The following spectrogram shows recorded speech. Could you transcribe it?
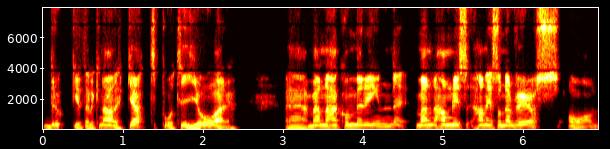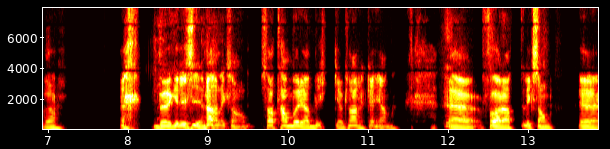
druckit eller knarkat på tio år. Eh, men när han kommer in, men han, blir, han är så nervös av eh, bögerierna liksom, så att han börjar dricka och knarka igen. Eh, för att liksom, eh,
